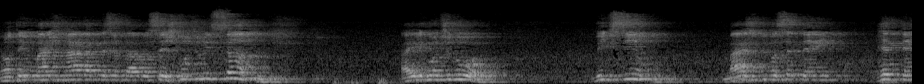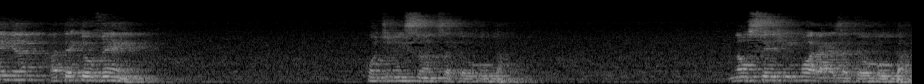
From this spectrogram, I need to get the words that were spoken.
Eu não tenho mais nada a apresentar a vocês. Continue santos. Aí ele continua: 25. Mais o que você tem, retenha até que eu venha. Continuem santos até eu voltar. Não sejam imorais até eu voltar.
